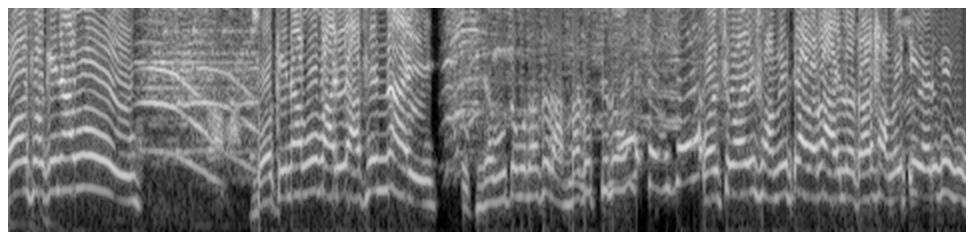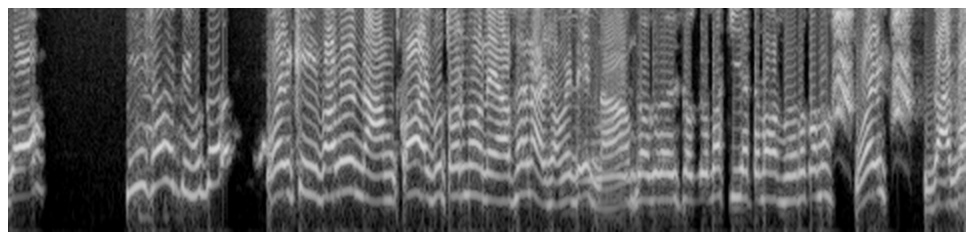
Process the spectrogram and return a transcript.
ও সকিনাবু! সকিনাবু বাড়ি আসেন নাই? ফিরাবু তো মনে আছে রান্না করতে নয় ওই সমিতি আবার আইলো তার সমিতি এর কি বুক কি সময় দিব ওই কি ভালো নাম কয় তোর মনে আছে না সমিতির নাম? ঝগড়া না কি একটা নাম ধরো কোনো ওই জাগো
